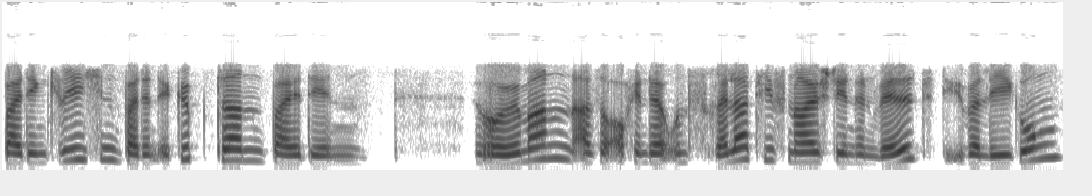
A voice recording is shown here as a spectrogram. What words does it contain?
bei den Griechen, bei den Ägyptern, bei den Römern, also auch in der uns relativ nahestehenden Welt, die Überlegung,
